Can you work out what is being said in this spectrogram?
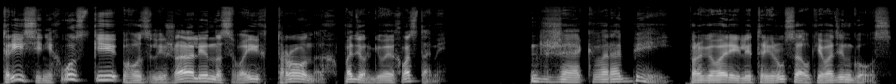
три синехвостки возлежали на своих тронах, подергивая хвостами. «Джек Воробей», — проговорили три русалки в один голос.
